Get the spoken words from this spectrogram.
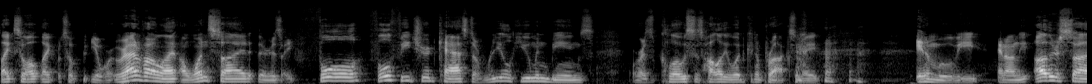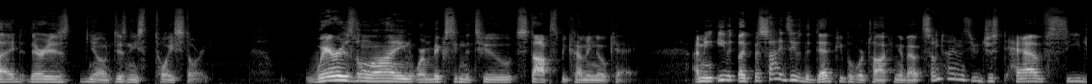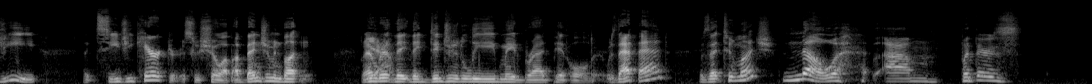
Like so, like so, you know, we're out of our line. On one side, there is a full, full featured cast of real human beings, or as close as Hollywood can approximate, in a movie, and on the other side, there is you know Disney's Toy Story. Where is the line where mixing the two stops becoming okay? I mean, even like besides even the dead people we're talking about, sometimes you just have CG like CG characters who show up. A Benjamin Button. Remember Yeah. they they digitally made Brad Pitt older. Was that bad? Was that too much? No, um, but there's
